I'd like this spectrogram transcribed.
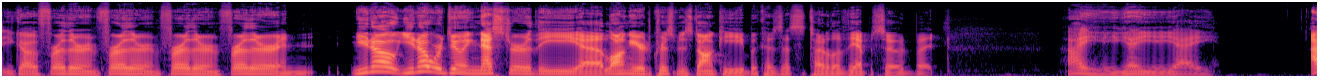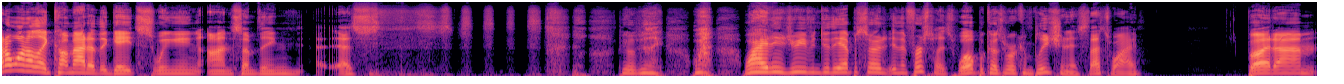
you go further and further and further and further and you know you know we're doing Nestor the uh, long-eared Christmas donkey because that's the title of the episode but ay ay ay ay I don't want to like come out of the gate swinging on something as people be like why why did you even do the episode in the first place? Well because we're completionists that's why. But um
